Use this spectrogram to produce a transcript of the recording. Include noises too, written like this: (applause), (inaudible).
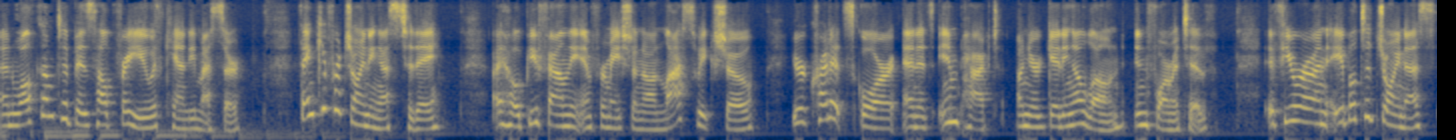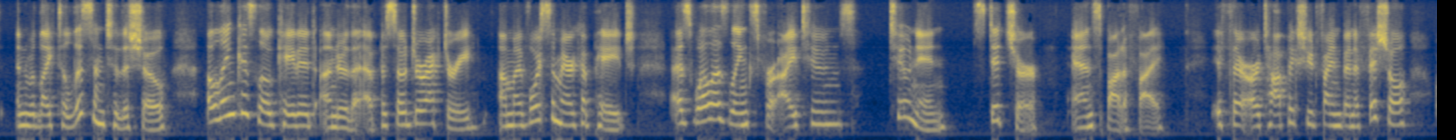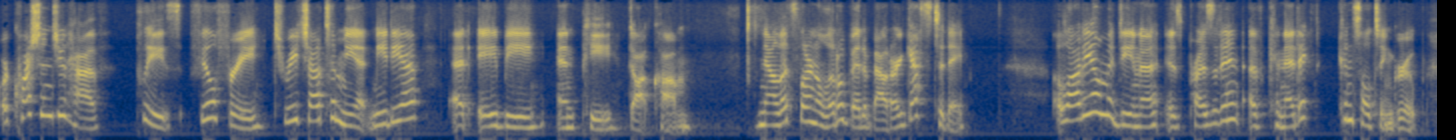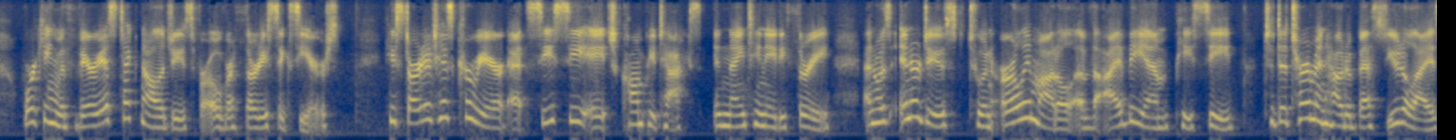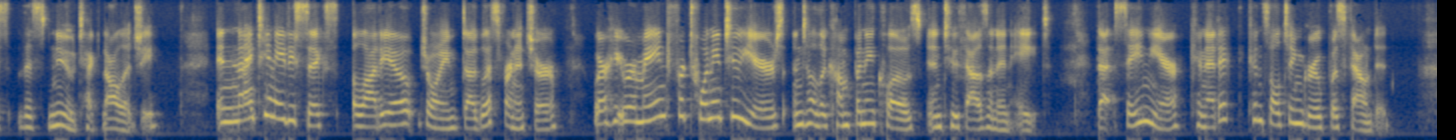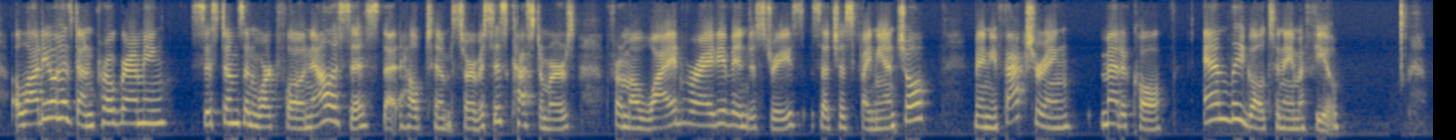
and welcome to Biz Help for You with Candy Messer. Thank you for joining us today. I hope you found the information on last week's show, your credit score, and its impact on your getting a loan informative. If you are unable to join us and would like to listen to the show, a link is located under the episode directory on my Voice America page, as well as links for iTunes, TuneIn, Stitcher, and Spotify. If there are topics you'd find beneficial or questions you have, please feel free to reach out to me at media at abnp.com. Now let's learn a little bit about our guest today. Eladio Medina is president of Kinetic Consulting Group, working with various technologies for over 36 years. He started his career at CCH Computax in 1983 and was introduced to an early model of the IBM PC to determine how to best utilize this new technology. In 1986, Eladio joined Douglas Furniture, where he remained for 22 years until the company closed in 2008. That same year, Kinetic Consulting Group was founded. Eladio has done programming, systems and workflow analysis that helped him service his customers from a wide variety of industries such as financial, manufacturing, medical, and legal, to name a few.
